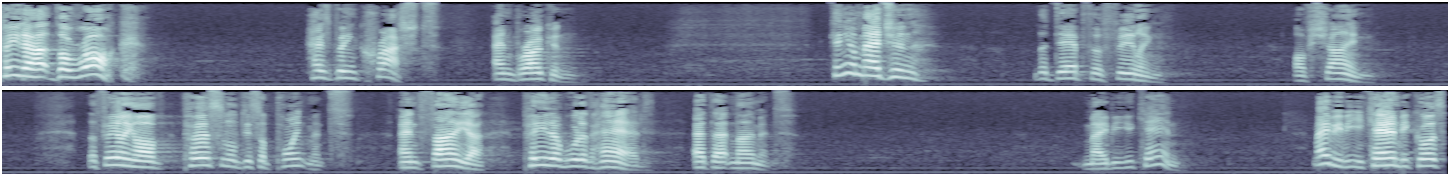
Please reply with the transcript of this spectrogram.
Peter the rock has been crushed and broken. Can you imagine the depth of feeling of shame the feeling of personal disappointment and failure Peter would have had at that moment. Maybe you can. Maybe you can because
